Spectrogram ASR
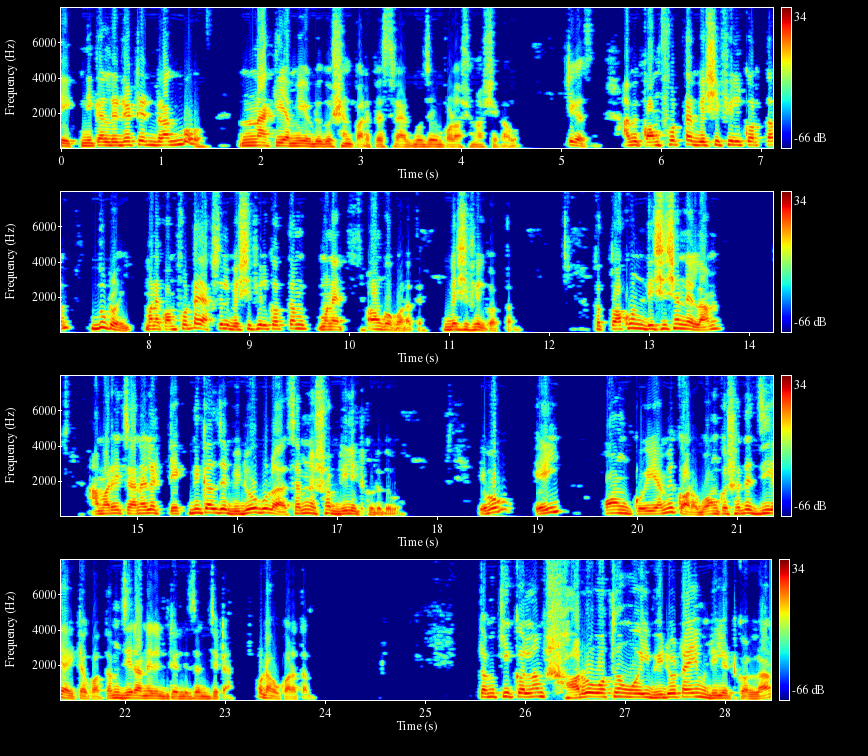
টেকনিক্যাল রিলেটেড রাখব, নাকি আমি এডুকেশন পারপাস রাখব, যে আমি পড়াশোনা শেখাবো? ঠিক আছে? আমি কমফোর্টটা বেশি ফিল করতাম, দুটোই। মানে কমফোর্টটা অ্যাকচুয়ালি বেশি ফিল করতাম মানে অঙ্ক করাতে, বেশি ফিল করতাম। তো তখন ডিসিশন নিলাম, আমার এই চ্যানেলের টেকনিক্যাল যে ভিডিওগুলো আছে, আমি সব ডিলিট করে দেবো। এবং এই অঙ্কই আমি করাবো। অঙ্কের সাথে জিআইটা করতাম জিরানের ইন্টেলিজেন্স যেটা, ওটাও করাতাম। তো আমি কি করলাম? সর্বপ্রথম ওই ভিডিওটাই আমি ডিলিট করলাম,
